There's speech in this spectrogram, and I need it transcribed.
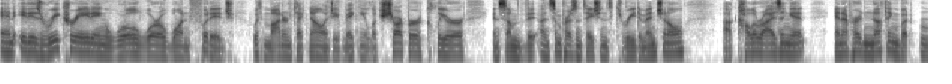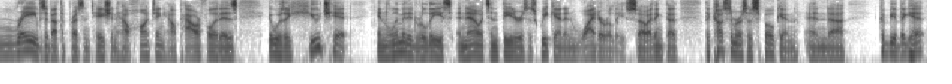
and it is recreating World War One footage with modern technology, making it look sharper, clearer, in some vi- in some presentations three-dimensional, uh, colorizing it. And I've heard nothing but raves about the presentation, how haunting, how powerful it is. It was a huge hit in limited release, and now it's in theaters this weekend in wider release. So I think that the customers have spoken, and uh, could be a big hit.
